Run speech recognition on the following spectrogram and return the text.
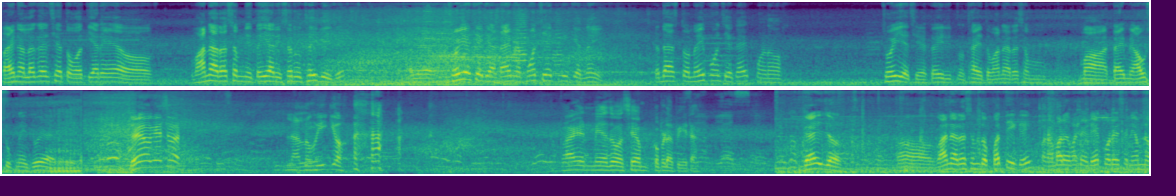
ભાઈના લગન છે તો અત્યારે વાના રસમની તૈયારી શરૂ થઈ ગઈ છે. એટલે જોઈએ છે ત્યાં ટાઈમે પહોંચીએ કે કે નહીં. કદાચ તો નહીં પહોંચીએ કાંઈ પણ જોઈએ છે કઈ રીતનું થાય તો વાના રસમમાં ટાઈમે આવશું કે નહીં જોયા જય યોગેશ્વર. લાલો હોઈ ગયો. ભાઈ મેં જો સેમ કપડાં પહેર્યા. ગઈ જો વાના રસમ તો પતી ગઈ પણ અમારા માટે ડેકોરેશન એમને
